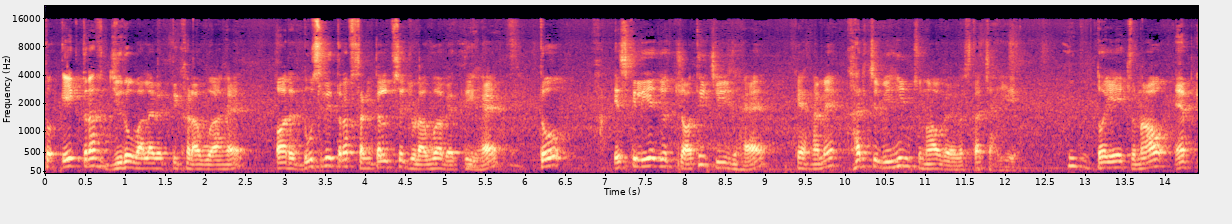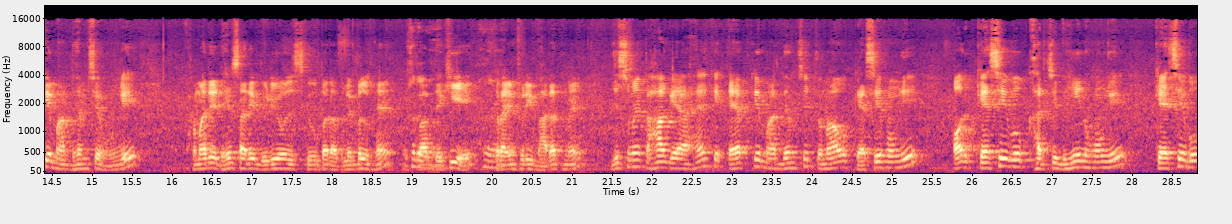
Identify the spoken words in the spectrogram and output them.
तो एक तरफ़ ज़ीरो वाला व्यक्ति खड़ा हुआ है और दूसरी तरफ़ संकल्प से जुड़ा हुआ व्यक्ति है तो इसके लिए जो चौथी चीज़ है कि हमें खर्च विहीन चुनाव व्यवस्था चाहिए। तो ये चुनाव ऐप के माध्यम से होंगे। हमारे ढेर सारे वीडियो इसके ऊपर अवेलेबल हैं उसको आप देखिए हाँ। क्राइम फ्री भारत में जिसमें कहा गया है कि ऐप के माध्यम से चुनाव कैसे होंगे और कैसे वो खर्च विहीन होंगे कैसे वो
